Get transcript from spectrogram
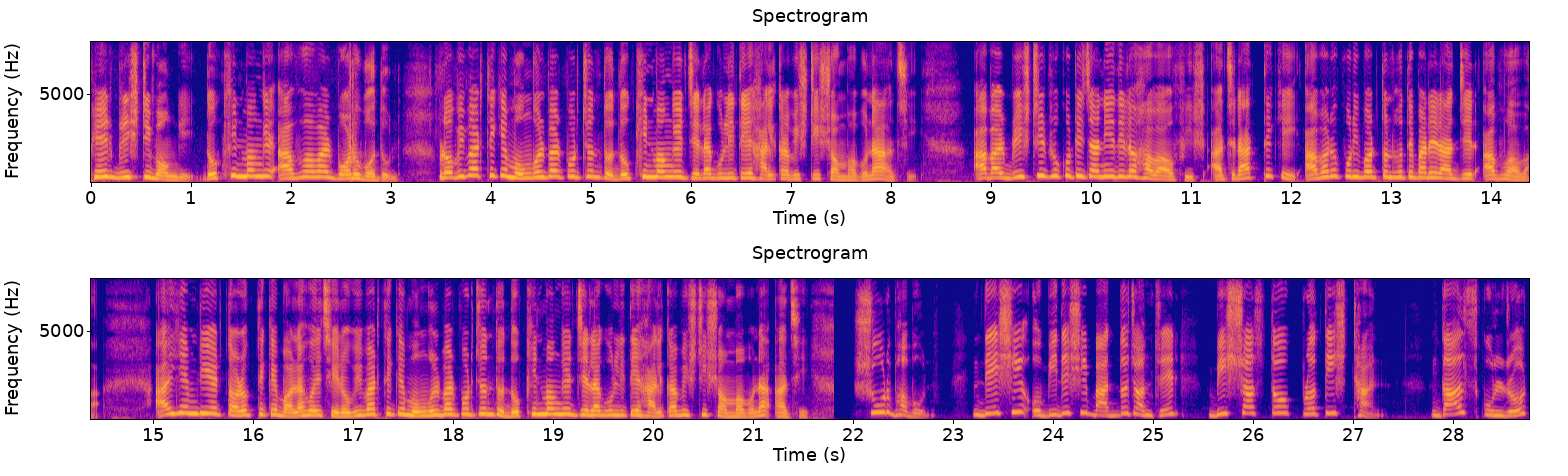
ফের বৃষ্টিবঙ্গে দক্ষিণবঙ্গে আবহাওয়ার বড় বদল। রবিবার থেকে মঙ্গলবার পর্যন্ত দক্ষিণবঙ্গের জেলাগুলিতে হালকা বৃষ্টির সম্ভাবনা আছে। আবার বৃষ্টির ভ্রুকুটি জানিয়ে দিল হাওয়া অফিস। আজ রাত থেকেই আবারও পরিবর্তন হতে পারে রাজ্যের আবহাওয়া। আইএমডি এর তরফ থেকে বলা হয়েছে, রবিবার থেকে মঙ্গলবার পর্যন্ত দক্ষিণবঙ্গের জেলাগুলিতে হালকা বৃষ্টির সম্ভাবনা আছে। সুর ভবন দেশি ও বিদেশি বাদ্যযন্ত্রের বিশ্বস্ত প্রতিষ্ঠান। গার্লস স্কুল রোড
